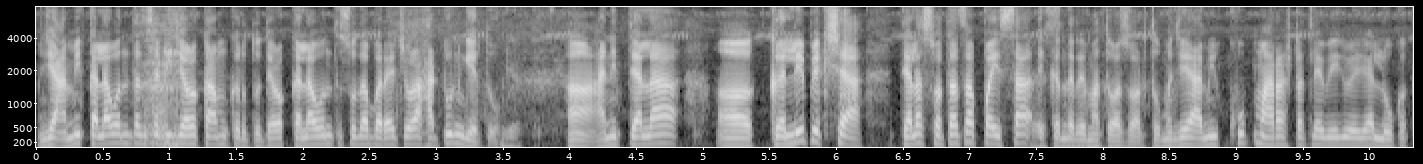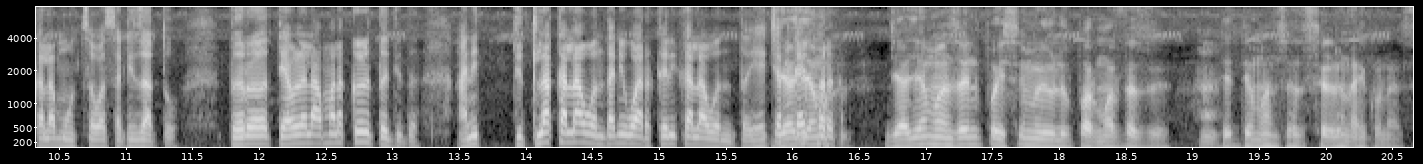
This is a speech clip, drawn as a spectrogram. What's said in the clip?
म्हणजे आम्ही कलावंतांसाठी जेव्हा काम करतो तेव्हा कलावंत सुद्धा बऱ्याच वेळा हटून घेतो. हां आणि त्याला कलेपेक्षा त्याला स्वतःचा पैसा एकंदरीत महत्त्वाचा वाटतो. म्हणजे आम्ही खूप महाराष्ट्रातल्या वेगवेगळ्या लोककला महोत्सवासाठी जातो. तर त्यावेळेला आम्हाला कळतं तिथं. आणि तिथला कलावंत आणि वारकरी कलावंत ह्याच्यात ज्या काय ज्या फरक? ज्या ज्या माणसाने पैसे मिळवले. परमार्थाचं ते त्या माणसाचं सगळं नाही कोणाचं.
